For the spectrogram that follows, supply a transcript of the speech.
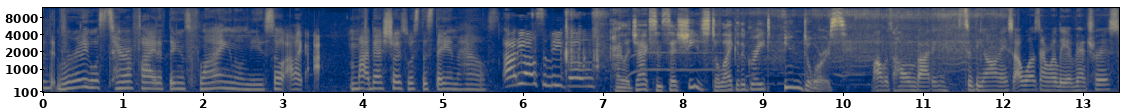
I really was terrified of things flying on me. So I like I, my best choice was to stay in the house. Adios, amigos. Kyla Jackson says she used to like the great indoors. I was a homebody, to be honest. I wasn't really adventurous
